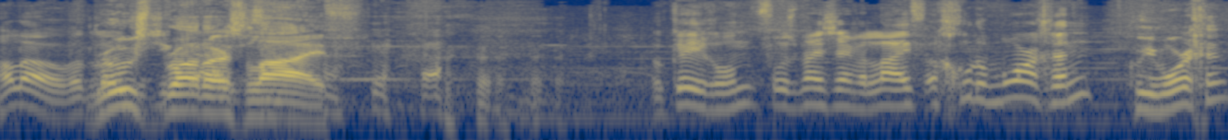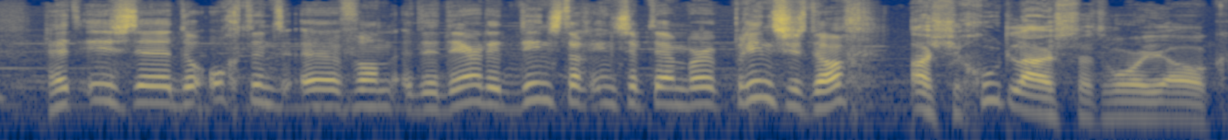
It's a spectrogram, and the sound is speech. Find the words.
Hallo, wat leuk Bruce Brothers kijkt. live. Oké Ron, volgens mij zijn we live. Een goedemorgen. Goedemorgen. Het is de, de ochtend eh, van de derde dinsdag in september, Prinsjesdag. Als je goed luistert hoor je ook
